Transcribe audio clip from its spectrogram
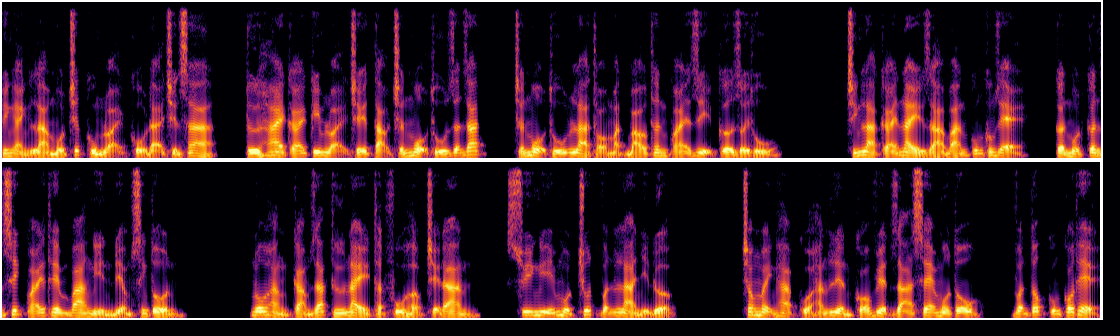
Hình ảnh là một chiếc cùng loại cổ đại chiến xa, từ hai cái kim loại chế tạo chấn mộ thú dẫn dắt, chấn mộ thú là thỏ mặt báo thân quái dị cơ giới thú. Chính là cái này giá bán cũng không rẻ, cần một cân xích quái thêm ba nghìn điểm sinh tồn. Nô hàng cảm giác thứ này thật phù hợp trệ đan, suy nghĩ một chút vẫn là nhị được trong mệnh hạp của hắn liền có việt giã xe mô tô vận tốc cũng có thể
